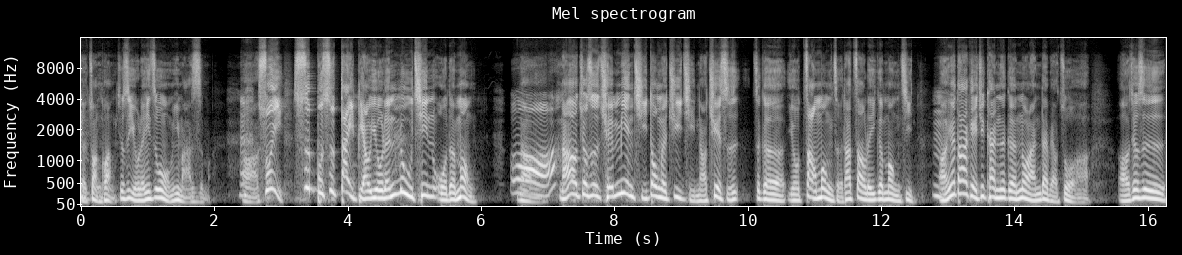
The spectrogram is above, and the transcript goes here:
的状况就是有人一直问我密码是什么 啊，所以是不是代表有人入侵我的梦？哦，然后就是全面启动的剧情呢，确实这个有造梦者，他造了一个梦境啊，因为大家可以去看那个诺兰代表作啊，哦，就是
